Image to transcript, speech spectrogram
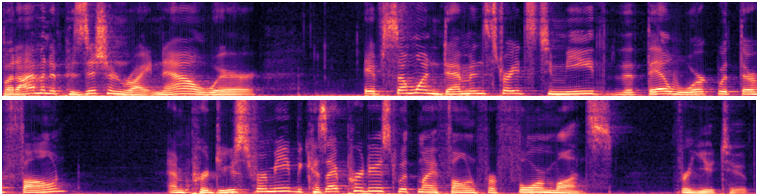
But I'm in a position right now where if someone demonstrates to me that they'll work with their phone and produce for me, because I produced with my phone for four months for YouTube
